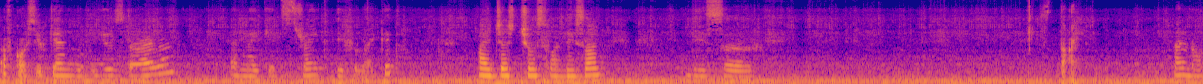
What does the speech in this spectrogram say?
Of course, you can use the iron and make it straight if you like it. I just choose for this one this uh, style. I don't know.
